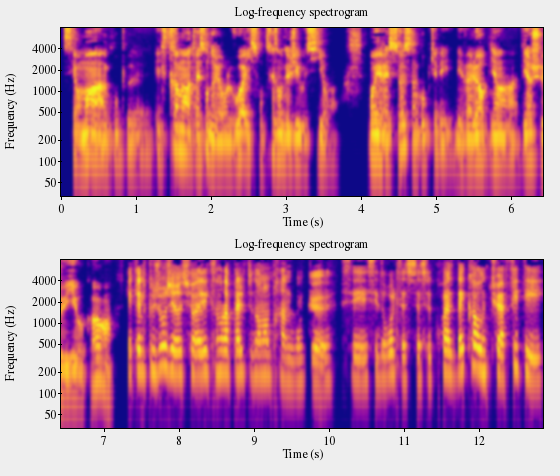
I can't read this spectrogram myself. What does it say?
C'est vraiment un groupe extrêmement intéressant. D'ailleurs, on le voit, ils sont très engagés aussi en, en RSE. C'est un groupe qui a des, des, valeurs bien bien chevillées au corps. Il y a quelques jours, j'ai reçu Alexandra Palt dans l'empreinte, donc euh, c'est drôle, ça, ça, se croise. D'accord, donc tu as fait tes,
